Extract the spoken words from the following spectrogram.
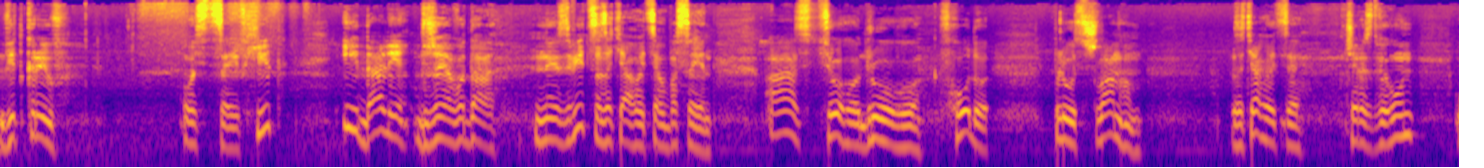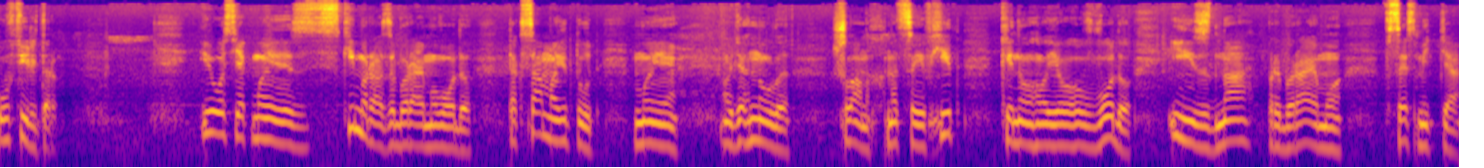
відкрив ось цей вхід, і далі вже вода не звідси затягується в басейн, а з цього другого входу плюс шлангом затягується через двигун у фільтр. І ось як ми з кімера забираємо воду, так само і тут. Ми одягнули шланг на цей вхід, кинули його в воду і з дна прибираємо все сміття.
